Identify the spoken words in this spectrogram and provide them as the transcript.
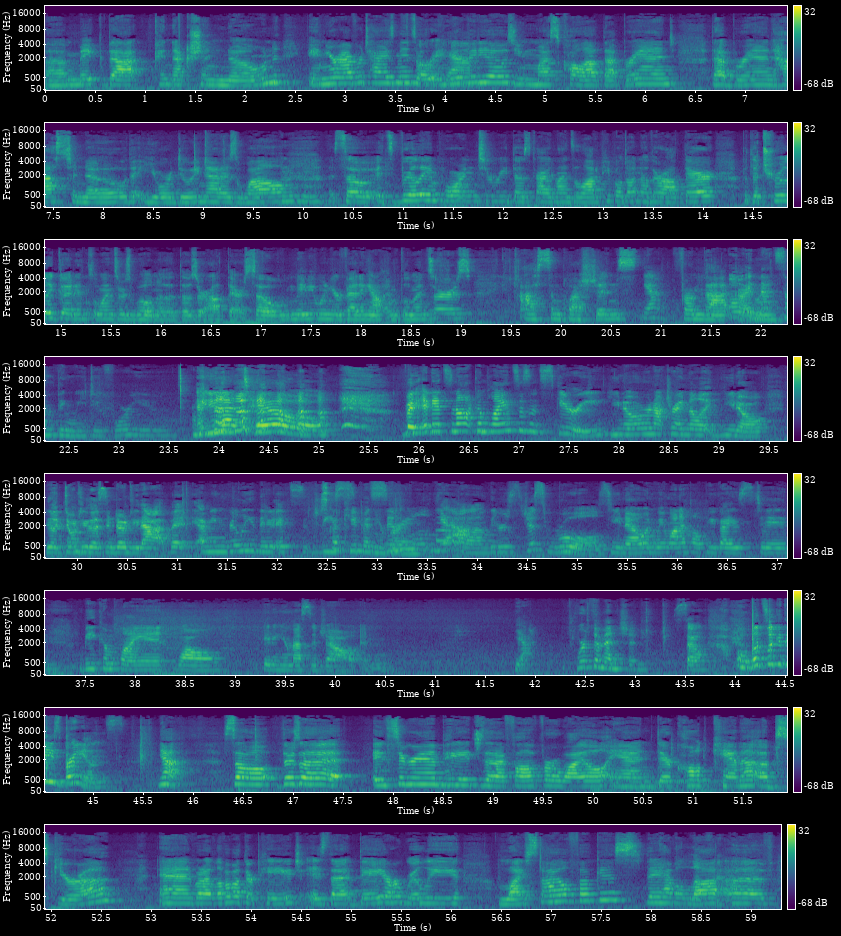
uh, make that connection known in your advertisements or in your videos. You must call out that brand. That brand has to know that you're doing that as well. So it's really important to read those guidelines. A lot of people don't know they're out there, but the truly good influencers will know that those are out there. So maybe when you're vetting out influencers, ask some questions Yeah. from that Oh, and that's something we do for you. We do that too. But and it's not compliance isn't scary. You know, we're not trying to like you know be like don't do this and don't do that. But I mean, really, it's just gotta keep it in your brain. Yeah, there's just rules, you know, and we want to help you guys to be compliant while getting your message out. And yeah, it's worth a mention. So Oh. let's look at these brands. Yeah. So there's a Instagram page that I followed for a while, and they're called Canna Obscura. And what I love about their page is that they are really lifestyle focused. They have a lot that. of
